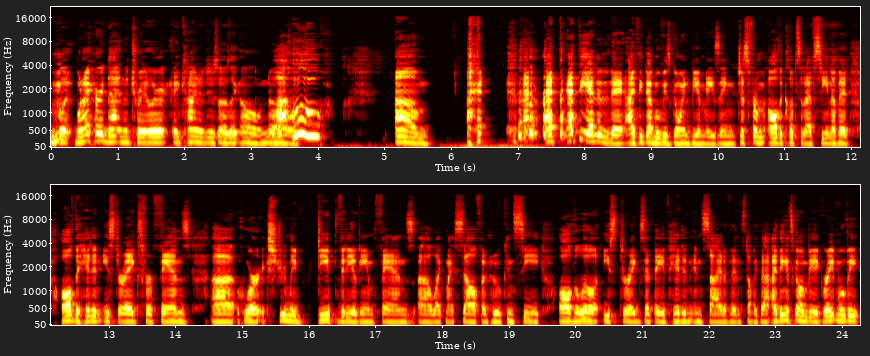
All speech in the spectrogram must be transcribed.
Mhm. but when I heard that in the trailer, it kind of just I was like, "Oh no!" Wahoo! Um, at, at at the end of the day, I think that movie's going to be amazing. Just from all the clips that I've seen of it, all the hidden Easter eggs for fans uh, who are extremely deep video game fans uh, like myself, and who can see all the little Easter eggs that they've hidden inside of it and stuff like that. I think it's going to be a great movie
